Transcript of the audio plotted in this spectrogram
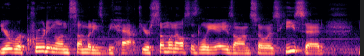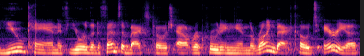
you're recruiting on somebody's behalf. You're someone else's liaison so as he said you can if you're the defensive backs coach out recruiting in the running back coach area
